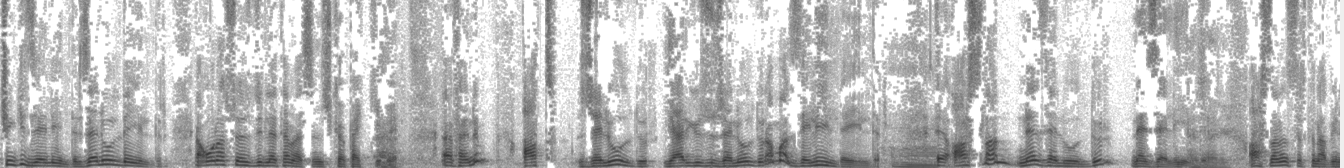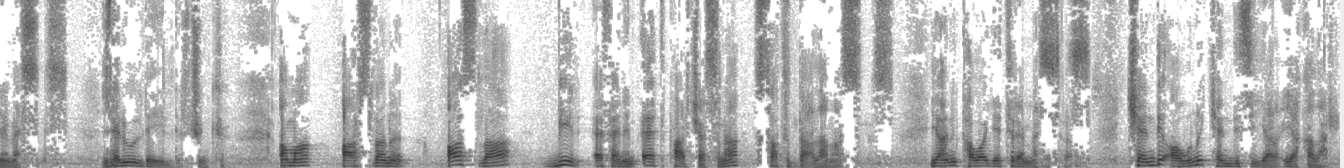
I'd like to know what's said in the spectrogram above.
Çünkü zelildir. Zelul değildir. Yani ona söz dinletemezsiniz köpek gibi. Efendim at zeluldür. Yeryüzü zeluldür ama zelil değildir. Hmm. E, arslan ne zeluldür ne zelildir. Aslanın sırtına binemezsiniz. Zelul değildir çünkü. Ama arslanı asla bir efendim et parçasına satın da alamazsınız. Yani tava getiremezsiniz. Kendi avını kendisi ya- yakalar.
